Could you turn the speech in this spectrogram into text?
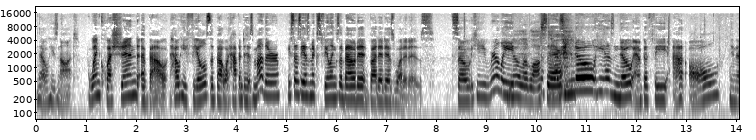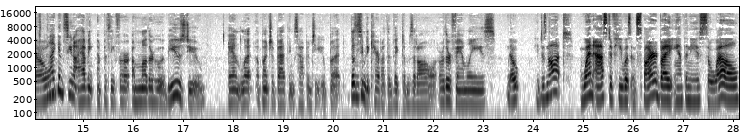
No, he's not. When questioned about how he feels about what happened to his mother, he says he has mixed feelings about it, but it is what it is. So he really No love lost there. no he has no empathy at all, you know. And I can see not having empathy for a mother who abused you and let a bunch of bad things happen to you, but doesn't seem to care about the victims at all or their families. Nope, he does not. When asked if he was inspired by Anthony Sowell,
